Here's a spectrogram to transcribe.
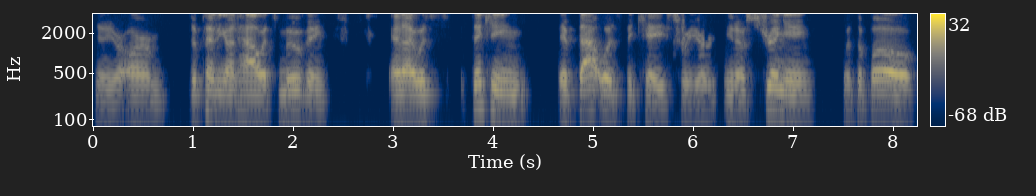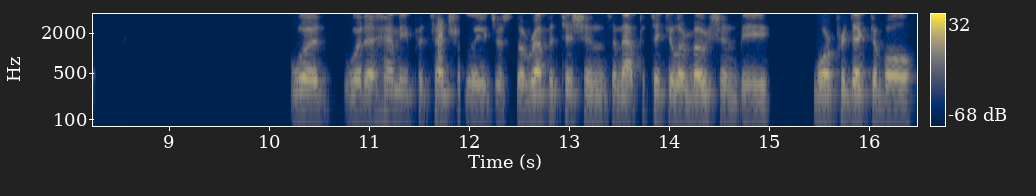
you know your arm depending on how it's moving, and I was thinking if that was the case where you're you know stringing with the bow would would a hemi potentially just the repetitions and that particular motion be more predictable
